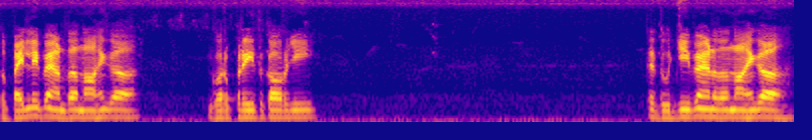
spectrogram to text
ਸੋ ਪਹਿਲੀ ਭੈਣ ਦਾ ਨਾਮ ਹੈਗਾ ਗੁਰਪ੍ਰੀਤ ਕੌਰ ਜੀ। ਤੇ ਦੂਜੀ ਭੈਣ ਦਾ ਨਾਮ ਹੈਗਾ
